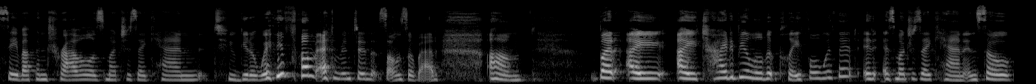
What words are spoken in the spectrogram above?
save up and travel as much as I can to get away from Edmonton. That sounds so bad, um, but I I try to be a little bit playful with it as much as I can. And so,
